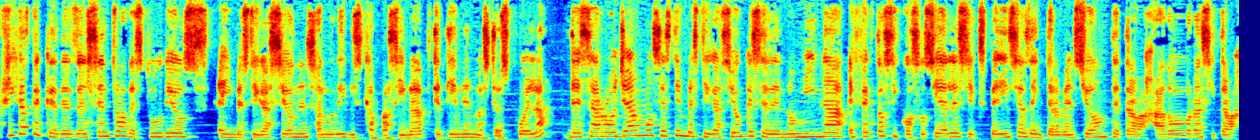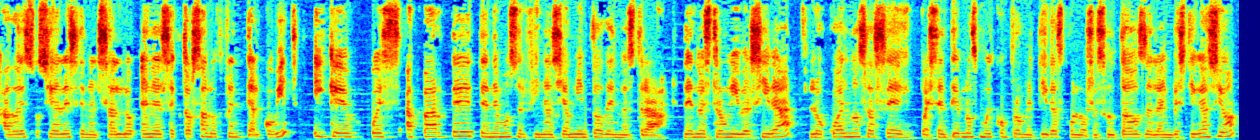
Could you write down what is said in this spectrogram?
Fíjate que desde el Centro de Estudios e Investigación en Salud y Discapacidad que tiene nuestra escuela, desarrollamos esta investigación que se denomina Efectos Psicosociales y Experiencias de Intervención de Trabajadoras y Trabajadores Sociales en el, en el sector salud frente al COVID y que, pues, aparte tenemos el financiamiento de nuestra de nuestra universidad, lo cual nos hace pues sentirnos muy comprometidas con los resultados de la investigación.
